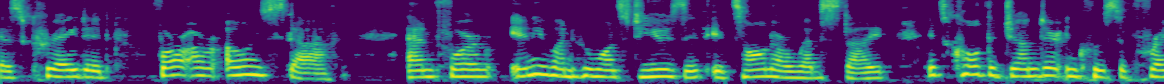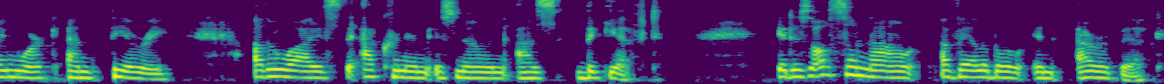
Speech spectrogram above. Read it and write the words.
has created for our own staff and for anyone who wants to use it, it's on our website. It's called the Gender Inclusive Framework and Theory. Otherwise, the acronym is known as the GIFT. It is also now available in Arabic.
